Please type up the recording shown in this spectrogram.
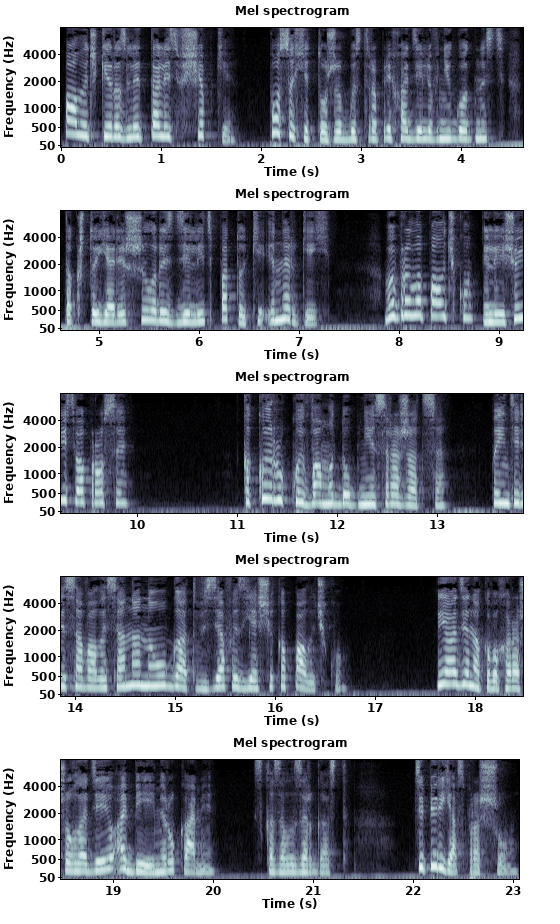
Палочки разлетались в щепки. Посохи тоже быстро приходили в негодность, так что я решил разделить потоки энергий. Выбрала палочку или еще есть вопросы? «Какой рукой вам удобнее сражаться?» — поинтересовалась она наугад, взяв из ящика палочку. «Я одинаково хорошо владею обеими руками», — сказал Изергаст. «Теперь я спрошу».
